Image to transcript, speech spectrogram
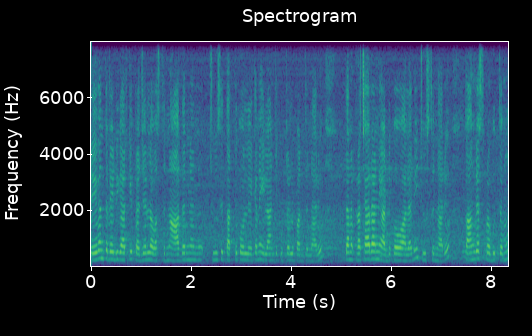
రేవంత్ రెడ్డి గారికి ప్రజల్లో వస్తున్న ఆదరణను చూసి తట్టుకోలేకనే ఇలాంటి కుట్రలు పడుతున్నారు. తన ప్రచారాన్ని అడ్డుకోవాలని చూస్తున్నారు. కాంగ్రెస్ ప్రభుత్వము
